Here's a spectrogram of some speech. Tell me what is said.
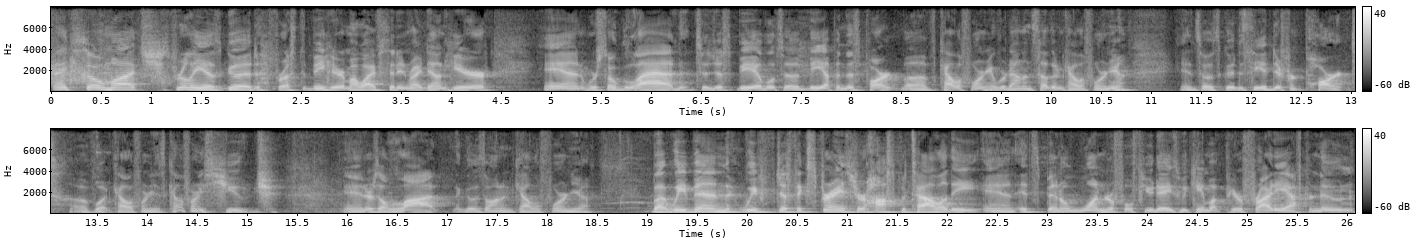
Thanks so much. It really is good for us to be here. My wife's sitting right down here, and we're so glad to just be able to be up in this part of California. We're down in Southern California, and so it's good to see a different part of what California is. California is huge, and there's a lot that goes on in California. But we've been, we've just experienced your hospitality, and it's been a wonderful few days. We came up here Friday afternoon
